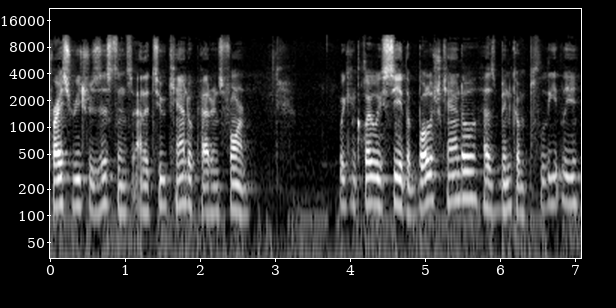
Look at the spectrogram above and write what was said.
price reach resistance and the two candle patterns form we can clearly see the bullish candle has been completely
